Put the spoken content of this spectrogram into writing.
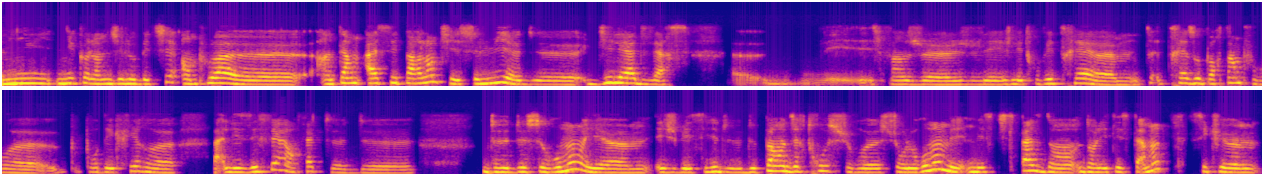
Nicole Angelo Bettier emploie un terme assez parlant qui est celui de Gilead verse. Euh, je, je l'ai trouvé très, euh, très opportun pour, euh, pour décrire bah, les effets en fait de, de, ce roman et, et, je vais essayer de ne pas en dire trop sur, sur le roman, mais, mais ce qui se passe dans, dans les testaments, c'est que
